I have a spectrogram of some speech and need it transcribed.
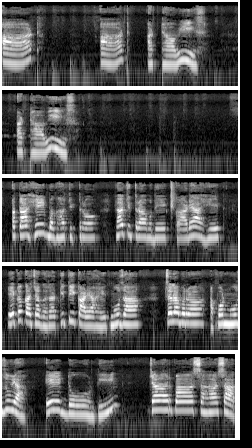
आठ आठ अठ्ठावीस. अठ्ठावीस. आता हे बघा चित्र. ह्या चित्रामध्ये काड्या आहेत. एककाच्या घरात किती काड्या आहेत मोजा. चला बरं आपण मोजूया. एक दोन तीन चार पाच सहा सात.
